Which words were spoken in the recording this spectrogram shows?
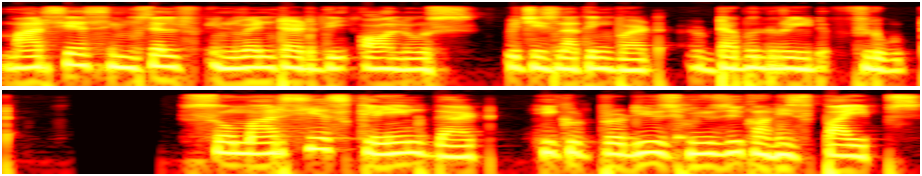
Marsyas himself invented the aulos, which is nothing but a double reed flute. So Marsyas claimed that he could produce music on his pipes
